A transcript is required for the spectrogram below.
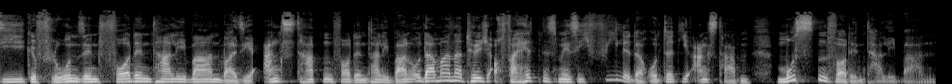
die geflohen sind vor den Taliban, weil sie Angst hatten vor den Taliban. Und da waren natürlich auch verhältnismäßig viele darunter, die Angst haben mussten vor den Taliban.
